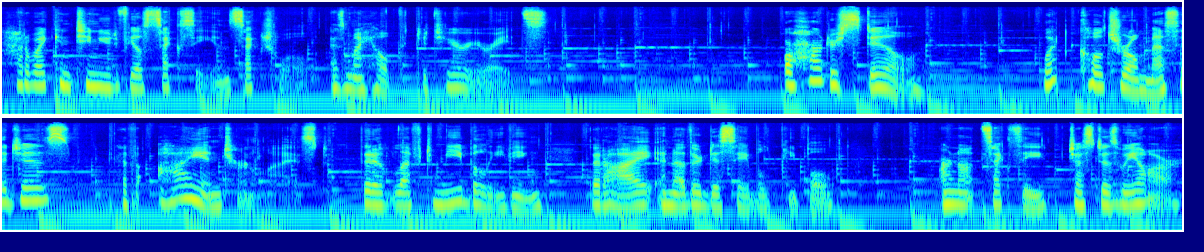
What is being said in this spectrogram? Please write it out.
how do I continue to feel sexy and sexual as my health deteriorates? Or harder still, what cultural messages have I internalized that have left me believing that I and other disabled people are not sexy just as we are?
